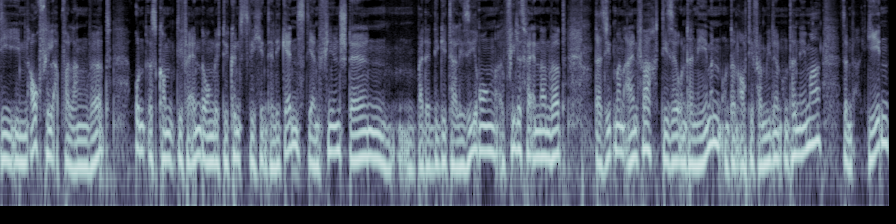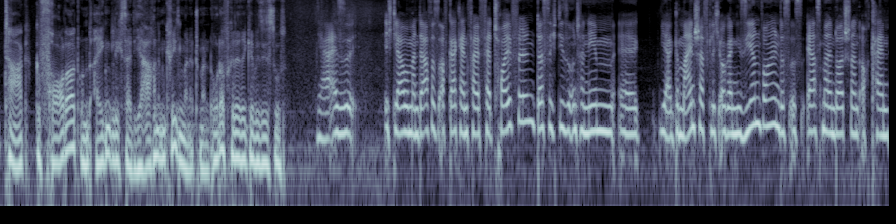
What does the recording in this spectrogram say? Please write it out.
die ihnen auch viel abverlangen wird. Und es kommt die Veränderung durch die künstliche Intelligenz, die an vielen Stellen bei der Digitalisierung vieles verändern wird. Da sieht man einfach, diese Unternehmen und dann auch die Familienunternehmer sind jeden Tag gefordert und eigentlich seit Jahren im Krisenmanagement. Oder Friederike, wie siehst du es? Ja, also ich glaube, man darf es auf gar keinen Fall verteufeln, dass sich diese Unternehmen äh, ja, gemeinschaftlich organisieren wollen. Das ist erstmal in Deutschland auch kein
